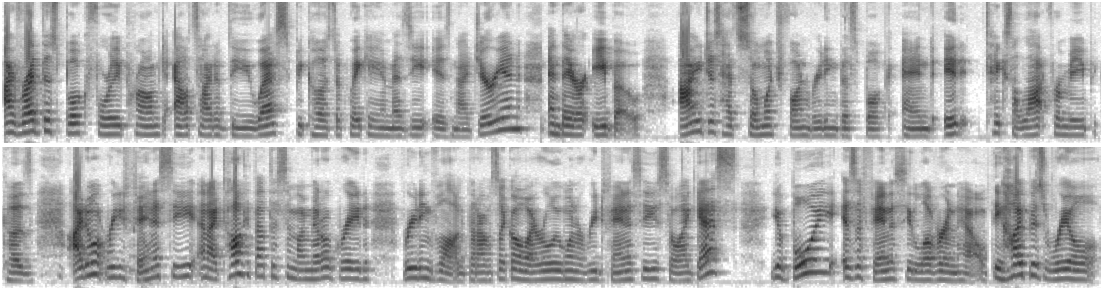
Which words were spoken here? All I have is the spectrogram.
I read this book for the prompt outside of the US because Akwaeke Emezi is Nigerian and they are Igbo. I just had so much fun reading this book and it takes a lot from me because I don't read fantasy and I talked about this in my middle grade reading vlog that I was like, oh, I really want to read fantasy, so I guess your boy is a fantasy lover now. The hype is real.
